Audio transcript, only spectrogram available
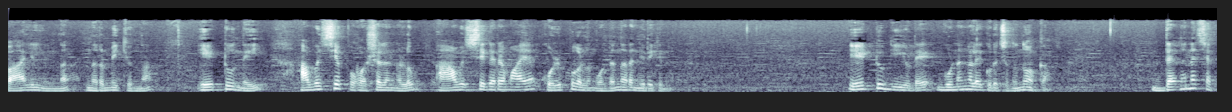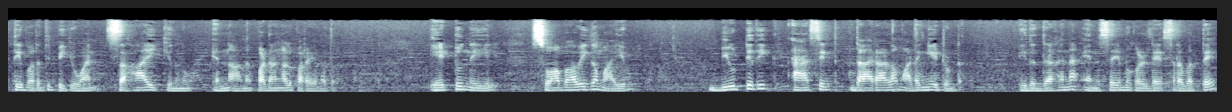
പാലിൽ നിന്ന് നിർമ്മിക്കുന്ന എ ടു നെയ് അവശ്യ പോഷകങ്ങളും ആവശ്യകരമായ കൊഴുപ്പുകളും കൊണ്ട് നിറഞ്ഞിരിക്കുന്നു. എ ടു ഗീയുടെ ഗുണങ്ങളെക്കുറിച്ചൊന്ന് നോക്കാം. ദഹനശക്തി വർദ്ധിപ്പിക്കുവാൻ സഹായിക്കുന്നു എന്നാണ് പഠനങ്ങൾ പറയുന്നത്. ഏറ്റുനെയ്യിൽ നെയ്യിൽ സ്വാഭാവികമായും ബ്യൂട്ടിറിക് ആസിഡ് ധാരാളം അടങ്ങിയിട്ടുണ്ട്. ഇത് ദഹന എൻസൈമുകളുടെ സ്രവത്തെ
